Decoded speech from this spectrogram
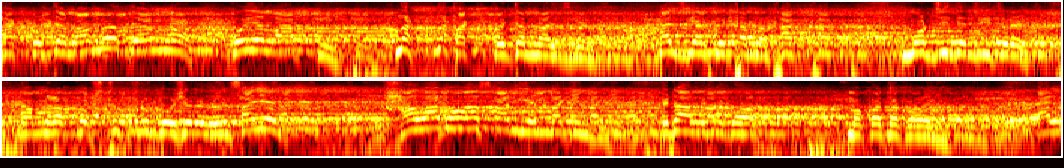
থাক। আমরা না, কইয়া লাভ কি? না থাক, কইতাম না কইতাম না, থাক থাক। ভিতরে আপনারা কষ্ট করে বসে রয়েছেন। সাইয়েন হাওয়া মাওয়া সারিয়েন না কিন্তু। এটা আল্লাহর ঘর। আমার কথা কয় না। আল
